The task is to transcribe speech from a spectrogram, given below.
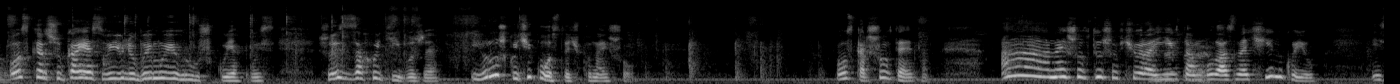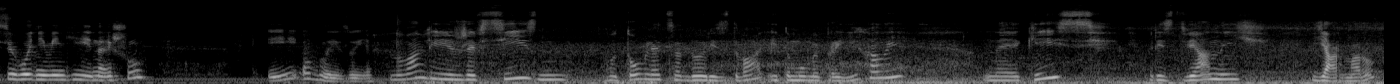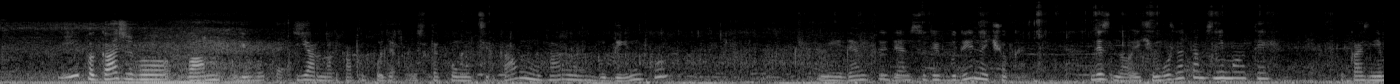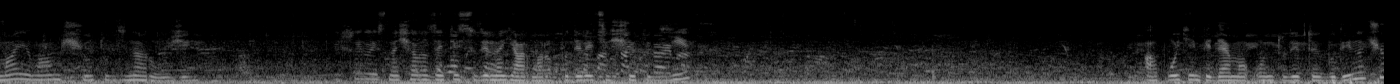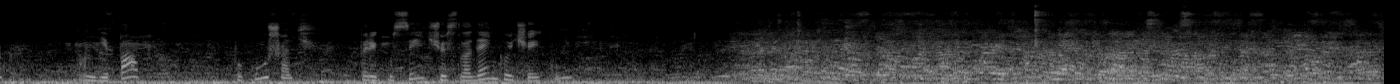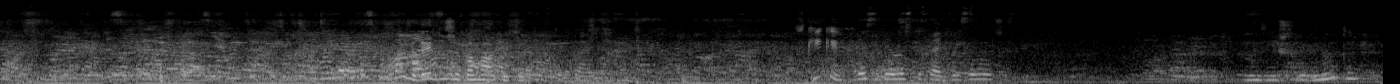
Оскар шукає свою любиму ігрушку якусь. Щось захотів уже. Ігрушку чи косточку знайшов? Оскар, що в тебе там? А, знайшов ту, що вчора їв, там була з начинкою. І сьогодні він її знайшов і облизує. Ну, в Англії вже всі готовляться до Різдва, і тому ми приїхали на якийсь різдвяний ярмарок. І покажемо вам його теж. Ярмарка проходить ось в такому цікавому, гарному будинку. Ми йдемо, йдемо сюди в будиночок. Не знаю, чи можна там знімати. Поки знімаю вам, що тут знаружі. Рішили спочатку зайти сюди на ярмарок, подивитися, що тут є. А потім підемо он туди в той будиночок. Там є паб, покушать, перекусити, щось сладенького, чайку. О, людей дуже багато тут. Скільки? 10,95, бальзамічний. Ми зайшли внутрь.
